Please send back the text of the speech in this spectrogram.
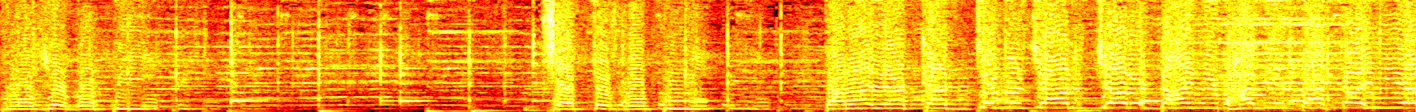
ব্রজগোপী, যত গোপী তারা এক একজন যার যার ডাইন ভাগে তাকাইয়া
